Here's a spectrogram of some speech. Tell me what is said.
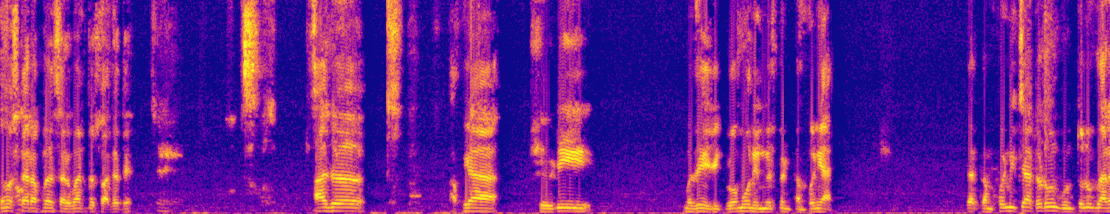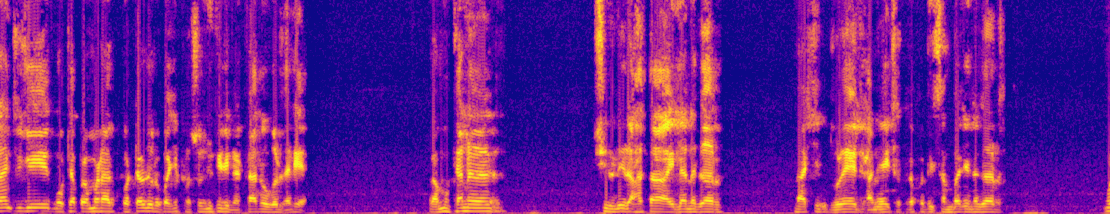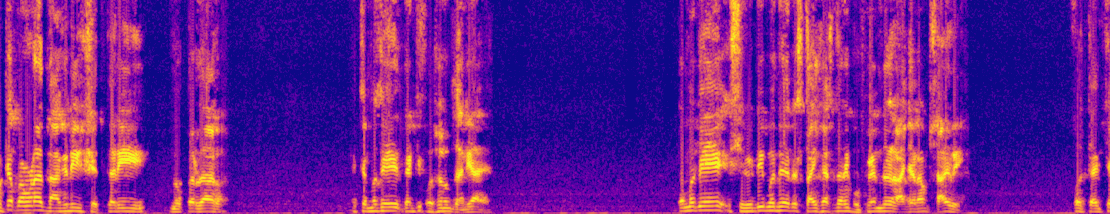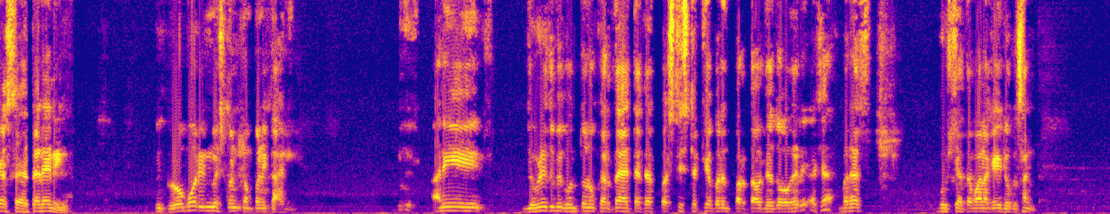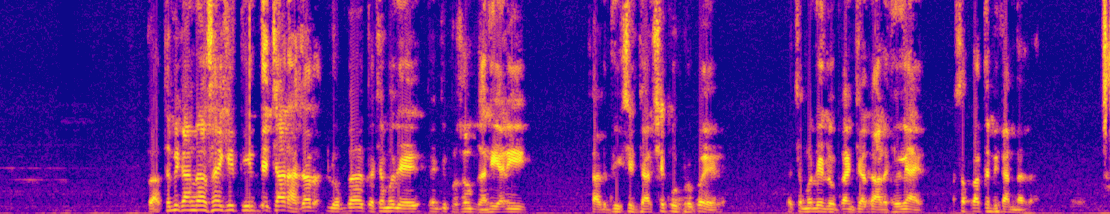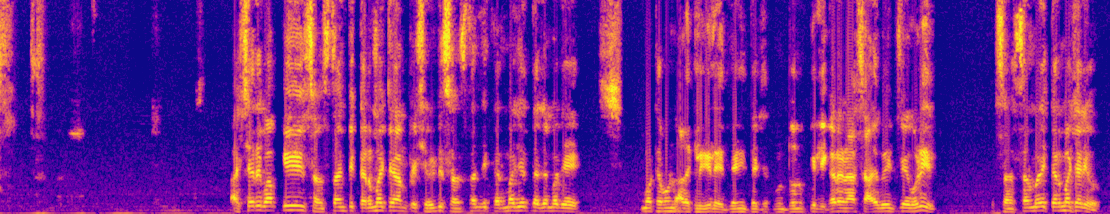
नमस्कार आपलं सर्वांचं स्वागत आहे. आज आपल्या शिर्डी मध्ये जी ग्रोमोन इन्व्हेस्टमेंट कंपनी आहे त्या कंपनीच्या कडून गुंतवणूकदारांची जी मोठ्या प्रमाणात कोट्यावधी रुपयाची फसवणुकीची घटना उघड झाली आहे. प्रामुख्यानं शिर्डी राहता अहिल्यानगर नाशिक धुळे ठाणे छत्रपती संभाजीनगर मोठ्या प्रमाणात नागरिक शेतकरी नोकरदार. याच्यामध्ये त्यांची फसवणूक झाली आहे. त्यामध्ये शिर्डीमध्ये स्थायिक असणारे भूपेंद्र राजाराम साळवे व त्यांच्या सहकार्याने ही ग्रोमोर इन्व्हेस्टमेंट कंपनी काढली आणि जेवढी तुम्ही गुंतवणूक करताय त्याच्यात पस्तीस टक्केपर्यंत परतावा देतो वगैरे अशा बऱ्याच गोष्टी आता मला काही लोक सांगतात. प्राथमिक अंदाज असा आहे की तीन ते चार हजार लोक त्याच्यामध्ये त्यांची फसवणूक झाली आणि साडेतीनशे चारशे कोटी रुपये त्याच्यामध्ये लोकांचे आता अडकलेले आहेत असा प्राथमिक अंदाज आहे. आश्चर्य बाब की संस्थांचे कर्मचारी आमच्या शिर्डी संस्थांचे कर्मचारी त्याच्यामध्ये मोठ्या म्हणून अडकले गेले त्यांनी त्याच्यात गुंतवणूक केली. कारण आज साळवेंचे वडील संस्थांमध्ये कर्मचारी होते.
